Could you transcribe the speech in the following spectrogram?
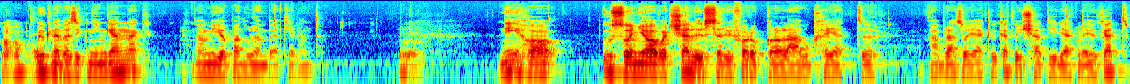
Aha. Ők nevezik Ningennek, ami japánul embert jelent. Hmm. Néha uszonnyal vagy sellőszerű farokkal a lábuk helyett ábrázolják őket, vagyis hát írják le őket,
